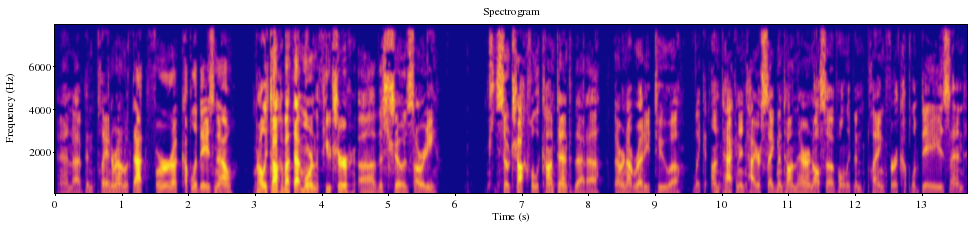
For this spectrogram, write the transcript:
and I've been playing around with that for a couple of days now. Probably talk about that more in the future. Uh, this show's already so chock full of content that uh, that we're not ready to uh, like unpack an entire segment on there. And also, I've only been playing for a couple of days, and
